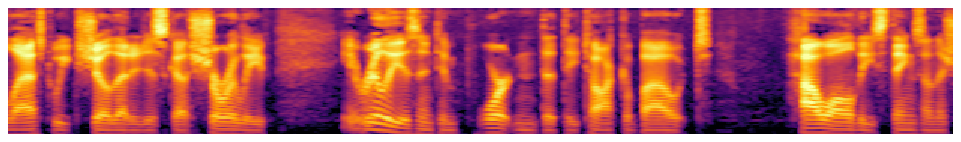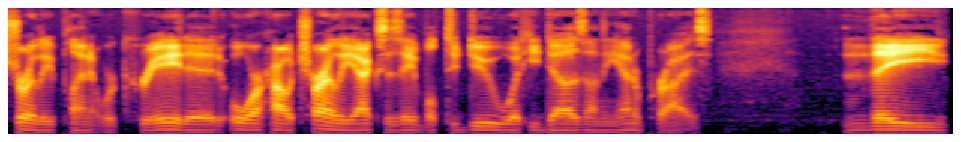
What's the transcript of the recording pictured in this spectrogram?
last week's show that I discussed, Shore Leave, it really isn't important that they talk about how all these things on the Shore Leave planet were created or how Charlie X is able to do what he does on the Enterprise. They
